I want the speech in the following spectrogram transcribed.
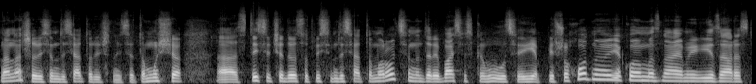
на нашу 80-ту річницю, тому що е, з 1980 році на Дерибасівська вулиця є пішохідною, якою ми знаємо її зараз,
